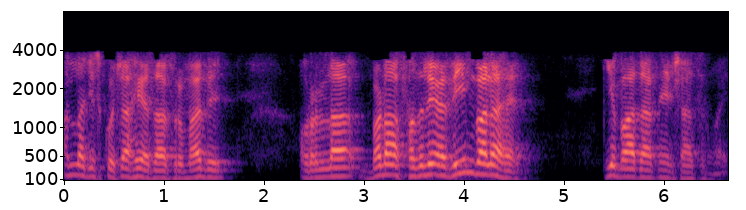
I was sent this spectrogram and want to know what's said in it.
اللہ جس کو چاہے عطا فرما دے۔ اور اللہ بڑا فضل عظیم والا ہے۔ یہ بات آپ نے ارشاد فرمائی۔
